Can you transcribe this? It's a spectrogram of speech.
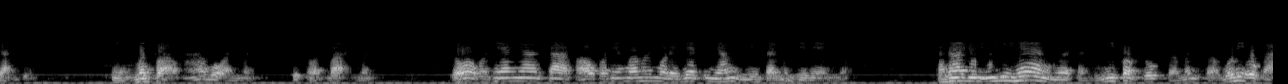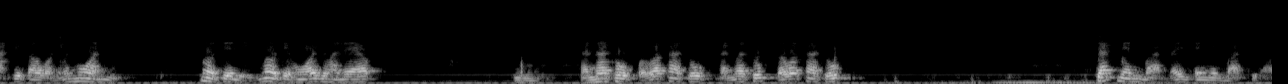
จันมันฝ่าหาบอนมันคือหอดบาทมันโตพอแห้งงานกล้าเผาพอแห้งว่ามันโมเดลเฮ็ดอีหยังอยู่สันมันดีแน่นเนาะถ้าอยู่ดีมีแห้งเมื่อสันมีความสุขแต่มันก็บ่มีโอกาสที่เก่าวันมันม้วนนี่เมื่อเจดิเมื่อเจหัวอยู่หันแล้วอืมขันหน้าทุกข์แปลว่าค่าทุกข์ขันว่าทุกข์แปลว่าค่าทุกข์ จักเมนบาทได้จังเมนบาทที่เอา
